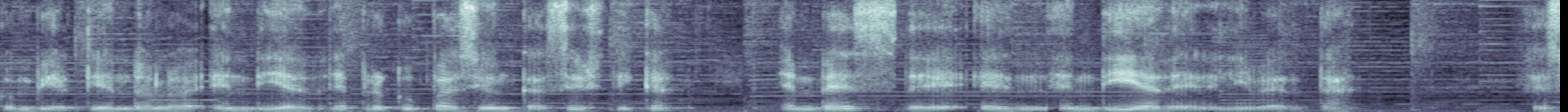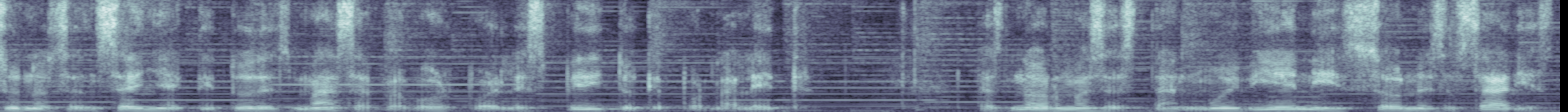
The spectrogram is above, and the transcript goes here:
convirtiéndolo en día de preocupación casística en vez de en, en día de libertad. Jesús nos enseña actitudes más a favor por el Espíritu que por la letra. Las normas están muy bien y son necesarias,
